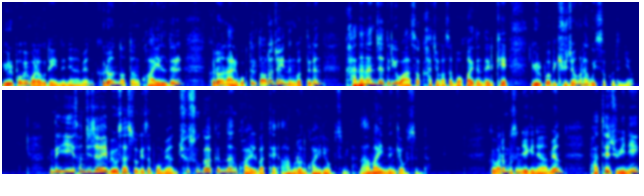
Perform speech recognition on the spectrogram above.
율법에 뭐라고 되어 있느냐 하면 그런 어떤 과일들, 그런 알곡들 떨어져 있는 것들은 가난한 자들이 와서 가져가서 먹어야 된다. 이렇게 율법이 규정을 하고 있었거든요. 근데 이 선지자의 묘사 속에서 보면 추수가 끝난 과일밭에 아무런 과일이 없습니다. 남아 있는 게 없습니다. 그 말은 무슨 얘기냐 하면 밭의 주인이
